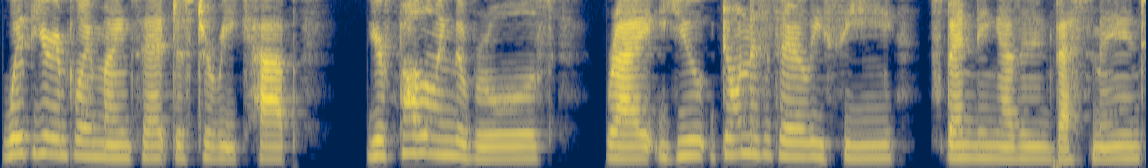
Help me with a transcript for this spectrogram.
With your employee mindset, just to recap, you're following the rules, right? You don't necessarily see spending as an investment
